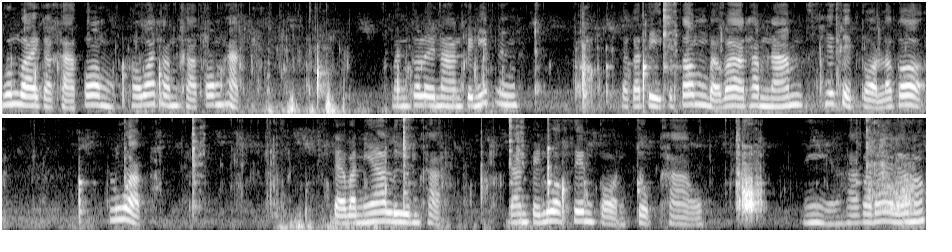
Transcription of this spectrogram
วุ่นวายกับขากล้อง เพราะว่าทำขากล้องหัก มันก็เลยนานไปนิดนึง ปกติจะต้องแบบว่าทำน้ำให้เสร็จก่อนแล้วก็ลวก แต่วันนี้ลืมค่ะ ดันไปลวกเส้นก่อนจบข่าว นี่นะคะก็ได้แล้วเนาะ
